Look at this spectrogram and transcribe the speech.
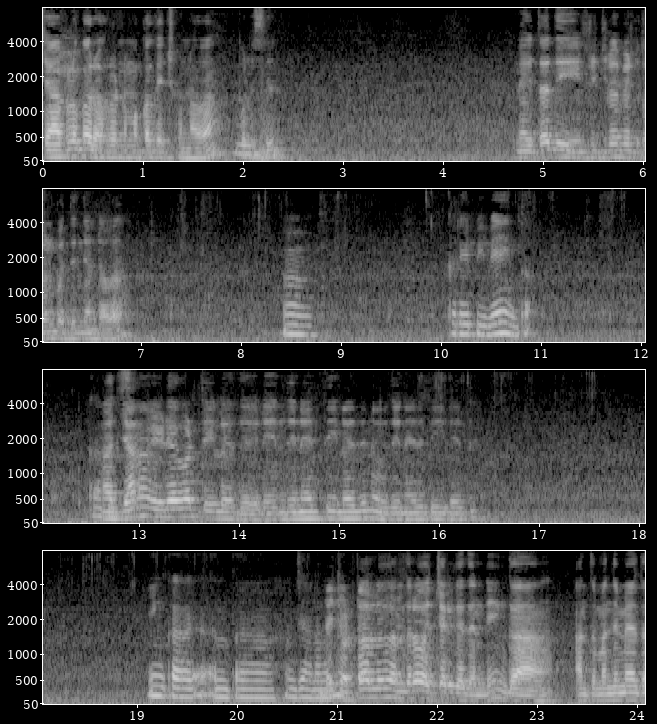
చేపల కూర ఒక రెండు ముక్కలు తెచ్చుకున్నావా? పులుసు. మిగతాది ఫ్రిడ్జ్లో పెట్టుకొని పొద్దున్న తింటావా. రేపు ఇవే ఇంకా. మధ్యాహ్నం వీడియో కూడా తీయలేదు. నేను తినేది తీయలేదు నువ్వు తినేది తీయలేదు. ఇంకా అంత జనం అంటే చుట్టాలు అందరూ వచ్చారు కదండి. ఇంకా అంతమంది మీద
